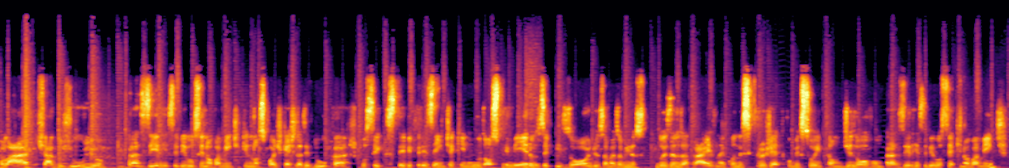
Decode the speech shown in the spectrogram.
Olá, Thiago Júlio, prazer receber você novamente aqui no nosso podcast das Educa. Você que esteve presente aqui nos nossos primeiros episódios, há mais ou menos dois anos atrás, né, quando esse projeto começou. Então, de novo, um prazer receber você aqui novamente.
